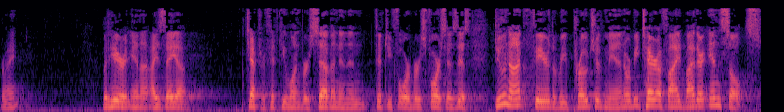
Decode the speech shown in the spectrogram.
Right? But here in Isaiah chapter 51 verse 7 and then 54 verse 4 says this, Do not fear the reproach of men or be terrified by their insults.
